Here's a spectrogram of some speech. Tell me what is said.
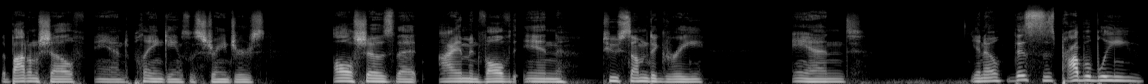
the Bottom Shelf, and Playing Games with Strangers. All shows that I am involved in to some degree. And, you know, this is probably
